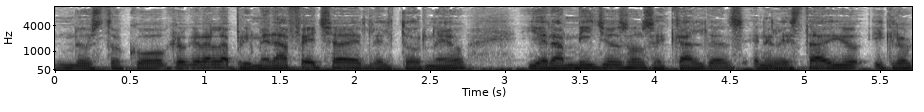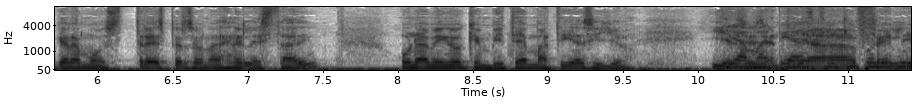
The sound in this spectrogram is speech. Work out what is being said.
nos tocó, creo que era la primera fecha del, del torneo y era Millos Once Caldas en el estadio y creo que éramos tres personas en el estadio, un amigo que invité a Matías y yo. ¿Y él a se Matías qué equipo le feliz.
